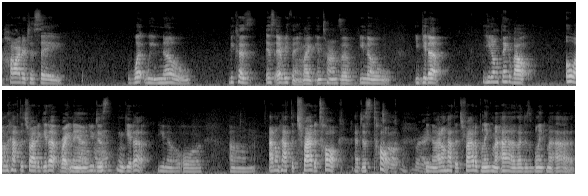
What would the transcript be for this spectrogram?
harder to say what we know because it's everything. Like in terms of you know, you get up, you don't think about oh I'm gonna have to try to get up right now. Mm-hmm. You just mm-hmm. can get up, you know, or um, I don't have to try to talk I just talk. talk. Right. You know, I don't have to try to blink my eyes. I just blink my eyes.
